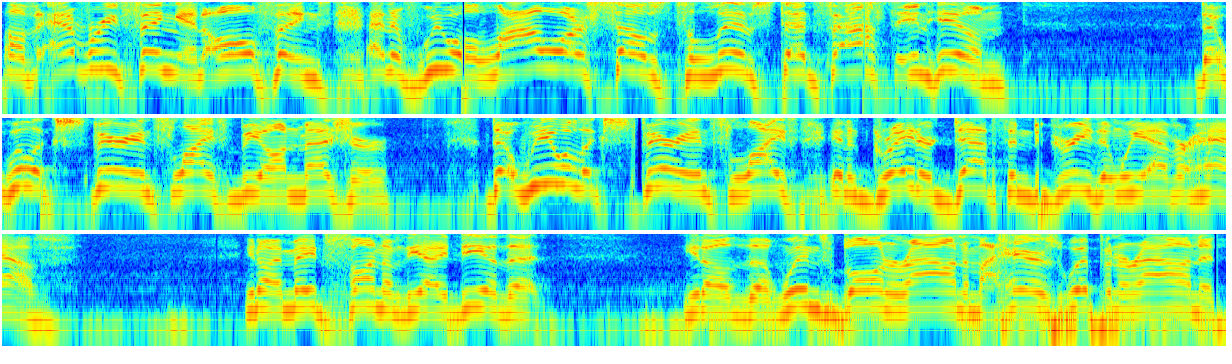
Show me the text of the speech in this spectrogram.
of everything and all things. And if we will allow ourselves to live steadfast in Him, that we'll experience life beyond measure, that we will experience life in a greater depth and degree than we ever have. You know, I made fun of the idea that you know, the wind's blowing around and my hair's whipping around. And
